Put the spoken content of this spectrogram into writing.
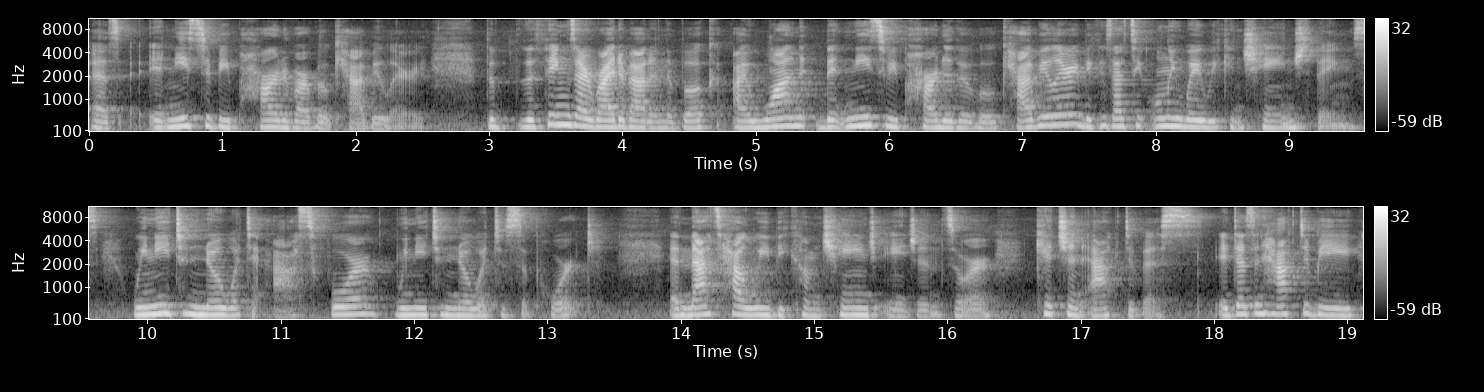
as it needs to be part of our vocabulary. The, the things i write about in the book i want that needs to be part of the vocabulary because that's the only way we can change things. We need to know what to ask for. We need to know what to support. And that's how we become change agents or kitchen activists. It doesn't have to be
